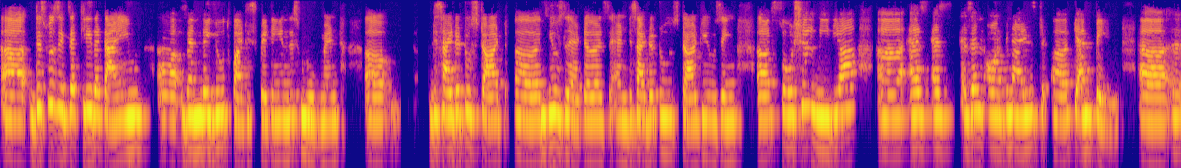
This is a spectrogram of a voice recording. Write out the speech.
Uh, this was exactly the time uh, when the youth participating in this movement uh, decided to start uh, newsletters and decided to start using uh, social media uh, as as as an organized uh, campaign. Uh,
